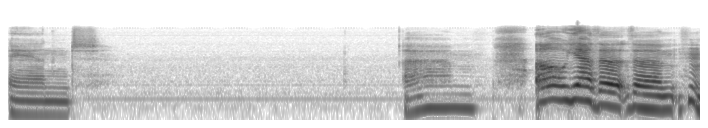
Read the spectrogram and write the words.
and um, oh yeah, the the hmm.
